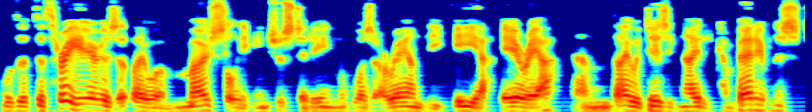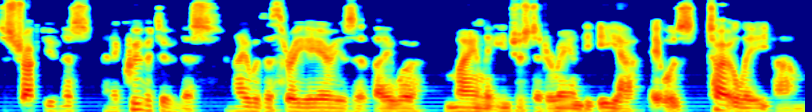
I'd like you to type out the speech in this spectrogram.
Well, the, the three areas that they were mostly interested in was around the ear area, and they were designated combativeness, destructiveness, and acquisitiveness. And they were the three areas that they were mainly interested around the ear. It was totally um,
